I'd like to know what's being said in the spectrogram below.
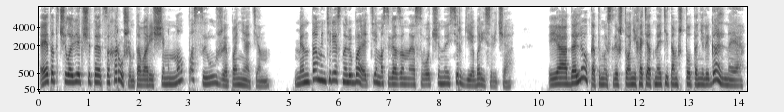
«Этот человек считается хорошим товарищем, но посыл уже понятен. Ментам интересна любая тема, связанная с вотчиной Сергея Борисовича. Я далек от мысли, что они хотят найти там что-то нелегальное.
